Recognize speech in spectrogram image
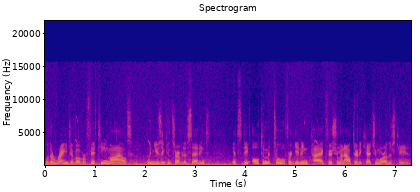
With a range of over 15 miles when using conservative settings, it's the ultimate tool for getting kayak fishermen out there to catch them where others can't.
